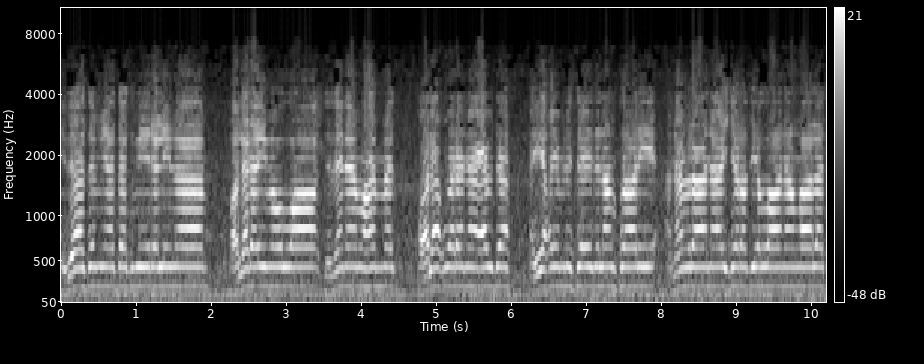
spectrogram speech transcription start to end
إذا سمع تكبير الإمام قال رحمه الله دثنا محمد. قال أخبرنا عبده أن يحيى بن سعيد الأنصاري عن عمران عائشة رضي الله عنها قالت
